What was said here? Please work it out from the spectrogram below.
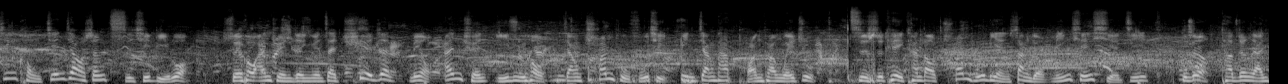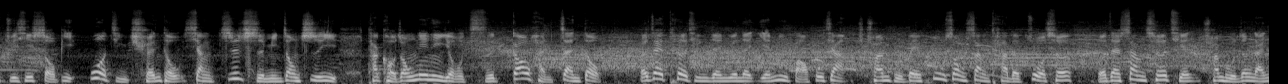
惊恐尖叫声此起彼落。随后，安全人员在确认没有安全疑虑后，将川普扶起，并将他团团围住。此时可以看到，川普脸上有明显血迹，不过他仍然举起手臂，握紧拳头，向支持民众致意。他口中念念有词，高喊“战斗”。而在特勤人员的严密保护下，川普被护送上他的座车。而在上车前，川普仍然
